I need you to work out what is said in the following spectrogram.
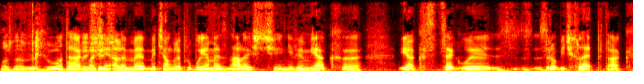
Można by było No tak, pomyśleć... właśnie, ale my, my ciągle próbujemy znaleźć, nie wiem, jak, e, jak z cegły z, z, zrobić chleb, tak?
